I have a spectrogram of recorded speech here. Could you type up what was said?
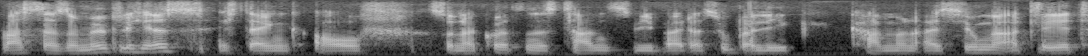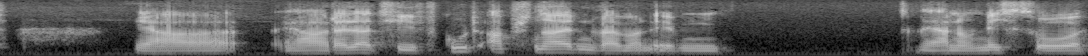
was da so möglich ist. Ich denke, auf so einer kurzen Distanz wie bei der Super League kann man als junger Athlet ja, ja relativ gut abschneiden, weil man eben ja noch nicht so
